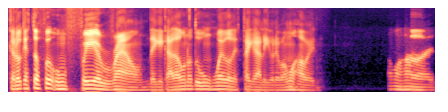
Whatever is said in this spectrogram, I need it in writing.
creo que esto fue un fair round. De que cada uno tuvo un juego de este calibre. Vamos a ver. Vamos a ver.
